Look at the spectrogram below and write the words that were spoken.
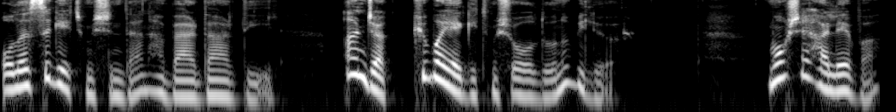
olası geçmişinden haberdar değil. Ancak Küba'ya gitmiş olduğunu biliyor. Moshe Haleva,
